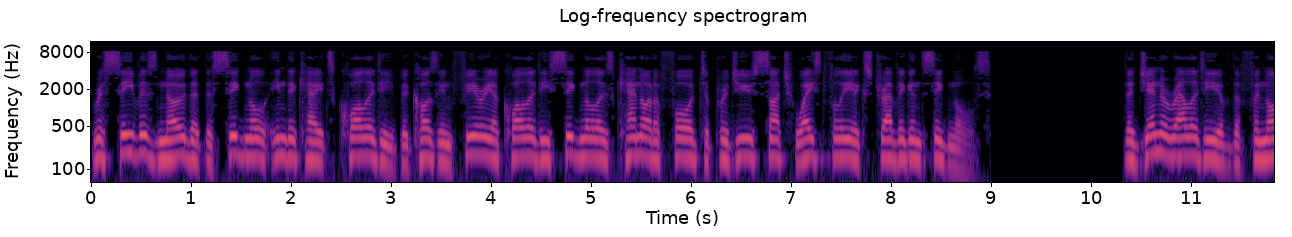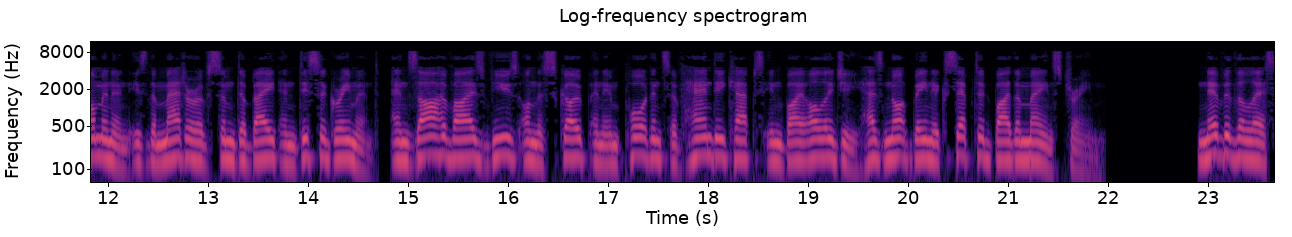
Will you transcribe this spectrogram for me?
Receivers know that the signal indicates quality because inferior quality signalers cannot afford to produce such wastefully extravagant signals. The generality of the phenomenon is the matter of some debate and disagreement, and Zahavi's views on the scope and importance of handicaps in biology has not been accepted by the mainstream. Nevertheless,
